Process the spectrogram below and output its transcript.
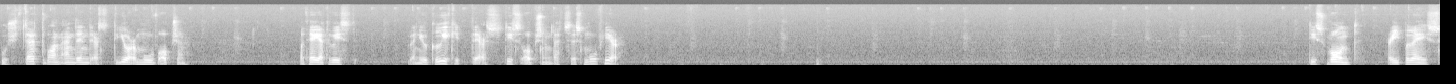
Push that one and then there's your move option. But hey, at least when you click it, there's this option that says move here. This won't replace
